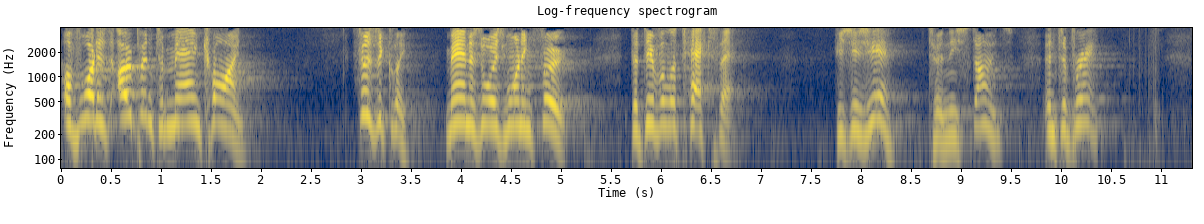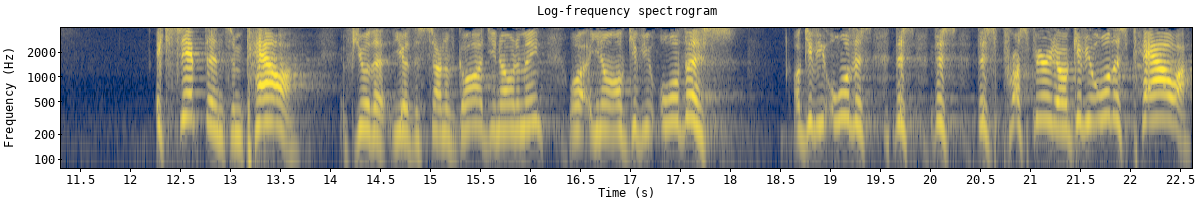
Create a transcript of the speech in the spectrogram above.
of what is open to mankind physically. Man is always wanting food. The devil attacks that. He says, Here, turn these stones into bread. Acceptance and power. If you're the, you're the Son of God, you know what I mean? Well, you know, I'll give you all this. I'll give you all this, this, this, this prosperity. I'll give you all this power.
